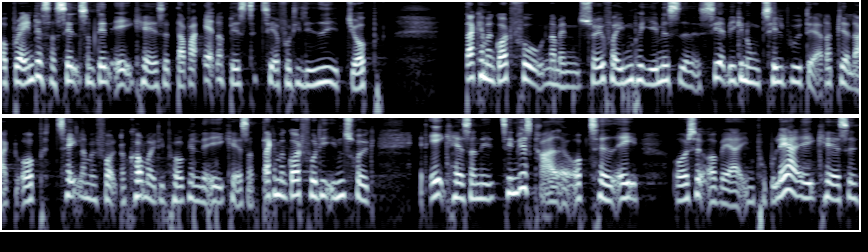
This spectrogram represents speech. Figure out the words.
at brande sig selv som den A-kasse, der var allerbedst til at få de ledige et job. Der kan man godt få, når man surfer inde på hjemmesiderne, ser vi ikke nogen tilbud der, der bliver lagt op, taler med folk, der kommer i de pågældende A-kasser. Der kan man godt få det indtryk, at A-kasserne til en vis grad er optaget af også at være en populær A-kasse,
